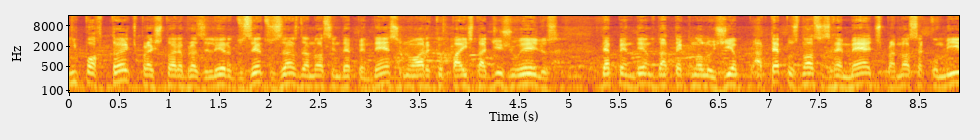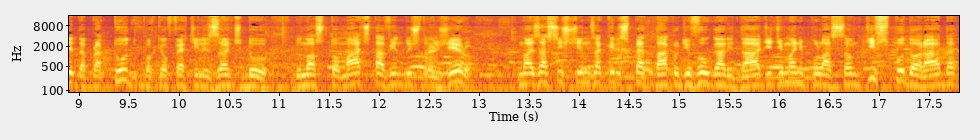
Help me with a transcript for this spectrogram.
importante para a história brasileira, 200 anos da nossa independência, numa hora que o país está de joelhos, dependendo da tecnologia, até para os nossos remédios, para a nossa comida, para tudo, porque o fertilizante do, do nosso tomate está vindo do estrangeiro. Nós assistimos aquele espetáculo de vulgaridade, de manipulação despudorada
